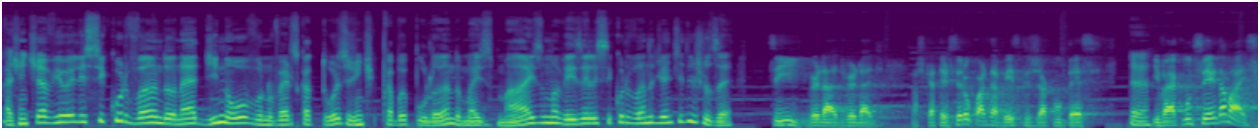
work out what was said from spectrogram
A gente já viu ele se curvando, né? De novo no verso 14, a gente acabou pulando, mas mais uma vez ele se curvando diante de José. Sim, verdade, verdade. Acho que é a terceira ou quarta vez que isso já acontece. É. E vai acontecer ainda mais.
